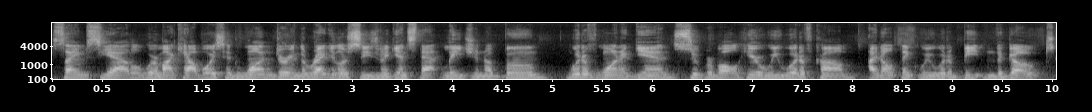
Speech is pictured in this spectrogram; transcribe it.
Same Seattle, where my Cowboys had won during the regular season against that Legion of Boom, would have won again. Super Bowl, here we would have come. I don't think we would have beaten the GOAT.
